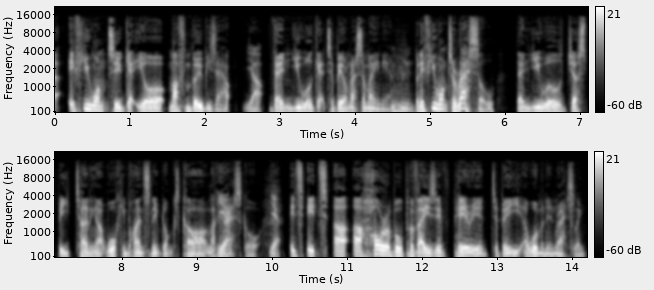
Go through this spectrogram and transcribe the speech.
Uh, if you want to get your muffin boobies out, Yeah, then you will get to be on WrestleMania. Mm-hmm. But if you want to wrestle, then you will just be turning up, walking behind Snoop Dogg's car like Yeah. an escort. Yeah. it's it's a, a horrible, pervasive period to be a woman in wrestling,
